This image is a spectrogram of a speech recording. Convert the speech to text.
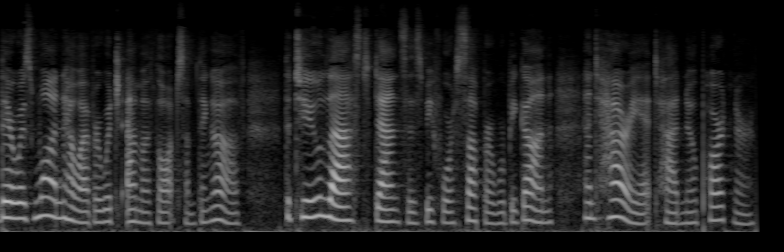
There was one, however, which Emma thought something of. The two last dances before supper were begun, and Harriet had no partner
